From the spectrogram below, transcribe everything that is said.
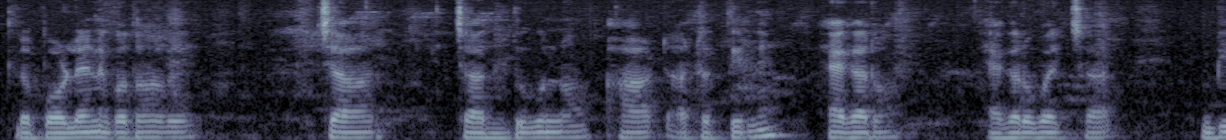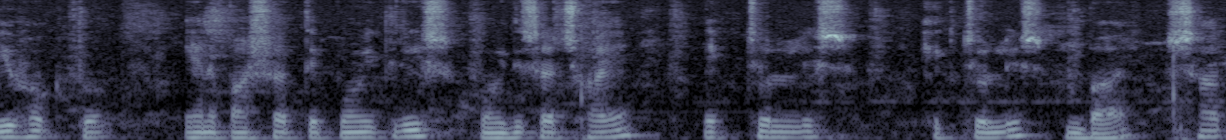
তাহলে পর লাইনে কত হবে? চার চার দুগুণ আট আট তিনে এগারো। এগারো বাই চার। বিভক্ত এখানে পাঁচ সাতে পঁয়ত্রিশ পঁয়ত্রিশ আর ছয়ে, একচল্লিশ একচল্লিশ বাই সাত।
